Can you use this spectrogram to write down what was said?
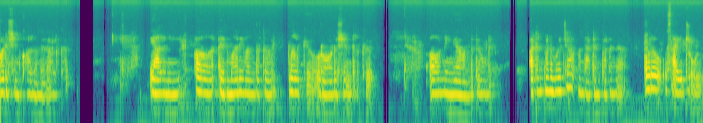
ஆடிஷன் கால் வந்தது அவளுக்கு. யாழினி இது மாதிரி வந்துட்டு நாளைக்கு ஒரு ஆடிஷன் இருக்குது நீங்கள் வந்துட்டு உங்களுக்கு அட்டன் பண்ண முடிஞ்சா வந்து அட்டன் பண்ணுங்கள் ஒரு சைட் ரோல்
